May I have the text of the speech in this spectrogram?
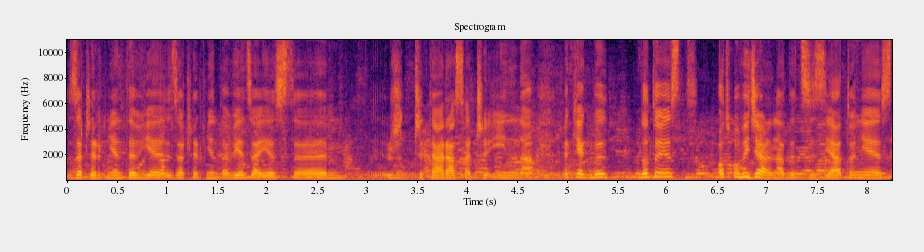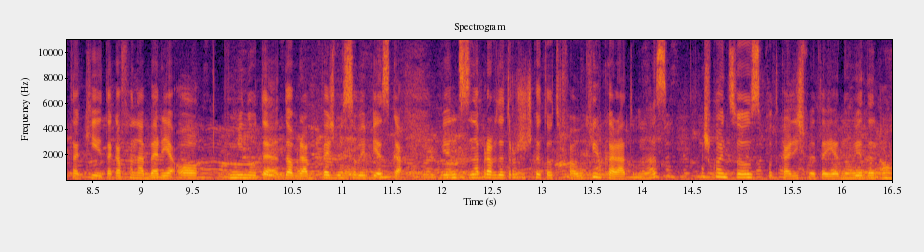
zaczerpnięte wie, zaczerpnięta wiedza jest, em, że- czy ta rasa, czy inna. Tak jakby, no to jest odpowiedzialna decyzja, to nie jest taki, taka fanaberia o w minutę, dobra, weźmy sobie pieska. Więc naprawdę troszeczkę to trwało kilka lat u nas, aż w końcu spotkaliśmy tę jedną, jedyną.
